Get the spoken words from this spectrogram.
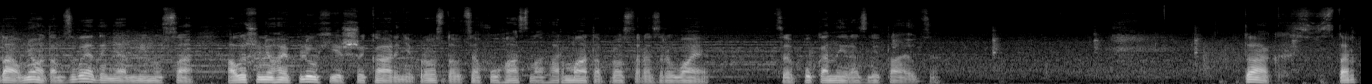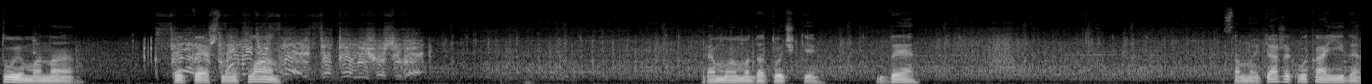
да, у нього там зведення, мінуса. Але ж у нього і плюхи шикарні. Просто оця фугасна гармата просто розриває. Це пукани розлітаються. Так, стартуємо на ТТшний фланг. Прямуємо до точки Д. Со мною тяжик ВК їде.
